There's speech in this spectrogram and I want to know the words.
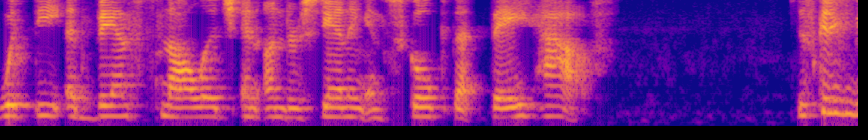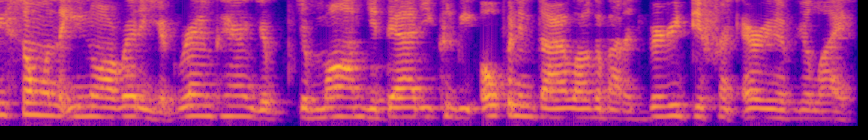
with the advanced knowledge and understanding and scope that they have. This could even be someone that you know already, your grandparent, your, your mom, your dad. You could be opening dialogue about a very different area of your life.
